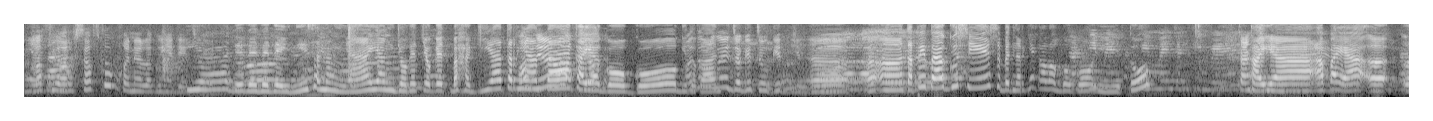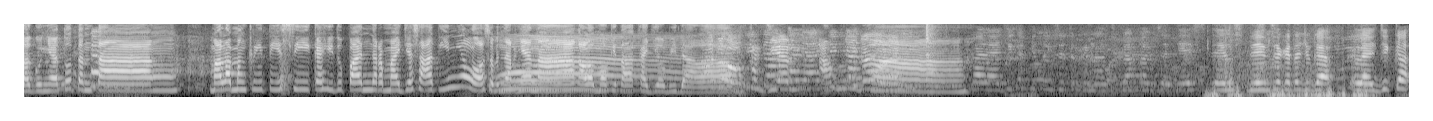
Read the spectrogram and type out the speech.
Love Yourself tuh bukannya lagunya dia. Iya, dede-dede ini senangnya yang joget-joget bahagia ternyata dia- kayak gogo gitu Oh, kan. lagunya joget-joget gitu. Eh, eh, eh, tapi bagus sih sebenarnya kalau gogo itu kayak apa ya eh, lagunya tuh tentang malah mengkritisi kehidupan remaja saat ini loh sebenarnya nah kalau mau kita kaji lebih Aduh, dalam. kajian aku udah. Nah, Kalau kita bisa terkenal juga bisa dance dance dance kita juga kalau Aji kak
